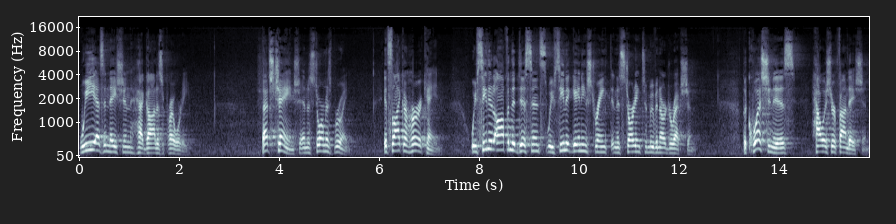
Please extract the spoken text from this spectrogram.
We as a nation had God as a priority. That's changed, and a storm is brewing. It's like a hurricane. We've seen it off in the distance, we've seen it gaining strength, and it's starting to move in our direction. The question is how is your foundation?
